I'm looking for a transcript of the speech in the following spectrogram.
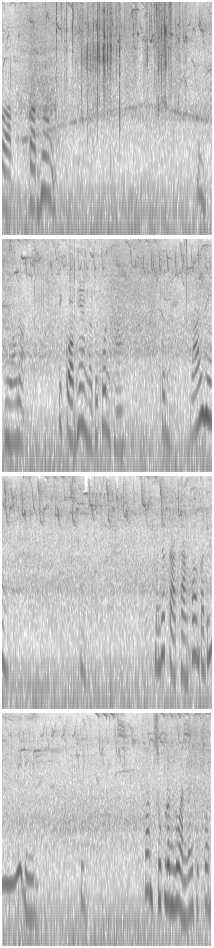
กรอบกรอบแห้งเหนียวแล้วจิกรอบแห้งค่ะทุกคนค่ะคนร้ายแห้งบรรยากาศทางคลองก็ดีดีอื้อความสุขล้วนๆเลยทุกคน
